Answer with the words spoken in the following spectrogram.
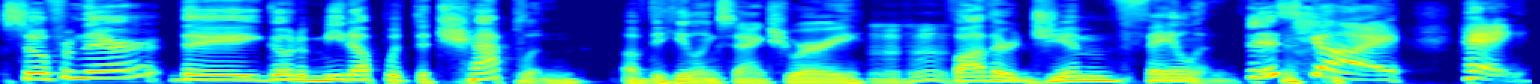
So from there, they go to meet up with the chaplain of the healing sanctuary, Mhm. Father Jim Phelan. this guy, hey,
